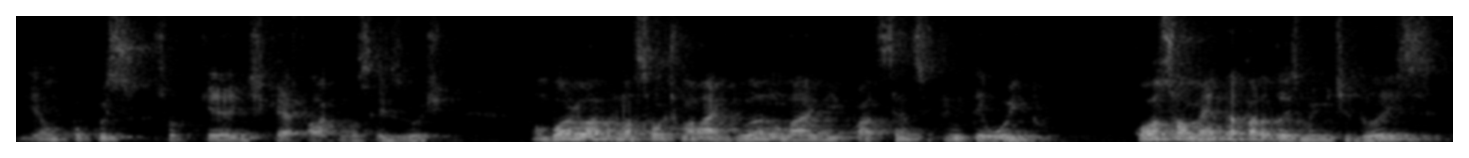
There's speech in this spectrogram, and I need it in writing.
E é um pouco isso sobre o que a gente quer falar com vocês hoje. Então, bora lá para nossa última live do ano, live 438. Qual a sua meta para 2022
